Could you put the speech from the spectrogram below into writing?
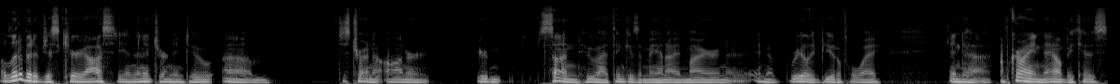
a little bit of just curiosity, and then it turned into um, just trying to honor your son, who I think is a man I admire in a in a really beautiful way. And uh, I'm crying now because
